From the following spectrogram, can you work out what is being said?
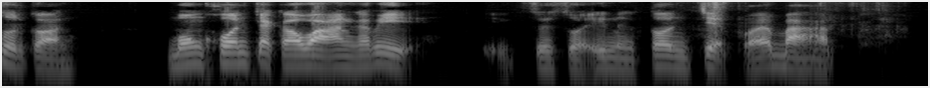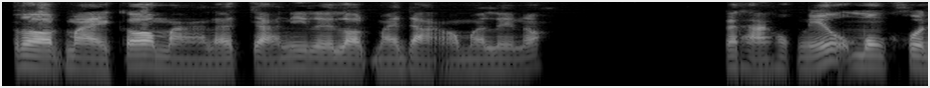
สุดก่อน มงคลจักรวาลครับพี่สวยๆอีกหนึ่งต้นเจ็ดร้อยบาท หลอดใหม่ก็มาแล้วจ้านี่เลยหลอดใหม่ด่างออกมาเลยเนาะ กระถางหกนิ้ว มงคล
